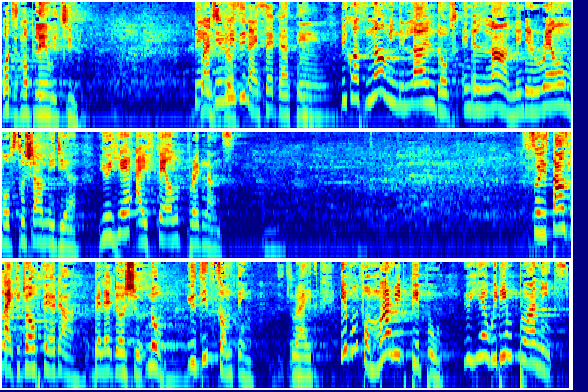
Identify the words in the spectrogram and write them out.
what is not playing with you. They Praise are the God. reason I said that thing. Mm. Because now in the land of, in the land, in the realm of social media, you hear I fell pregnant. So it sounds like you just fell down, belly show. No, you did something, right? Even for married people, you hear we didn't plan it.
